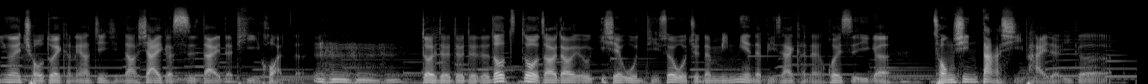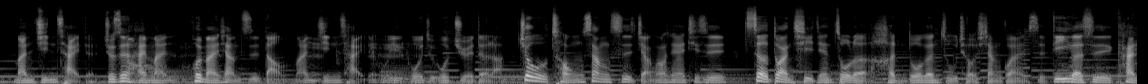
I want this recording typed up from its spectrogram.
因为球队可能要进行到下一个世代的替换了。嗯哼哼哼，对对对对对，都都有遭遇到有一些问题，所以我觉得明年的比赛可能会是一个重新大洗牌的一个。蛮精彩的，就是还蛮会蛮想知道，蛮精彩的。我我就我觉得啦，就从上次讲到现在，其实这段期间做了很多跟足球相关的事。第一个是看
